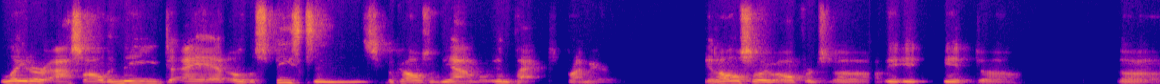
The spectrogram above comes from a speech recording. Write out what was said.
later, I saw the need to add other species because of the animal impact primarily. It also offers, uh, it, it uh, uh,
